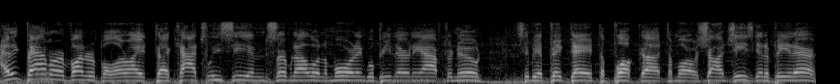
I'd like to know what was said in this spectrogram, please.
I think Bama are vulnerable. All right, uh, catch Lisi and Sermonello in the morning. We'll be there in the afternoon. It's gonna be a big day at the book uh, tomorrow. Sean G's gonna be there.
